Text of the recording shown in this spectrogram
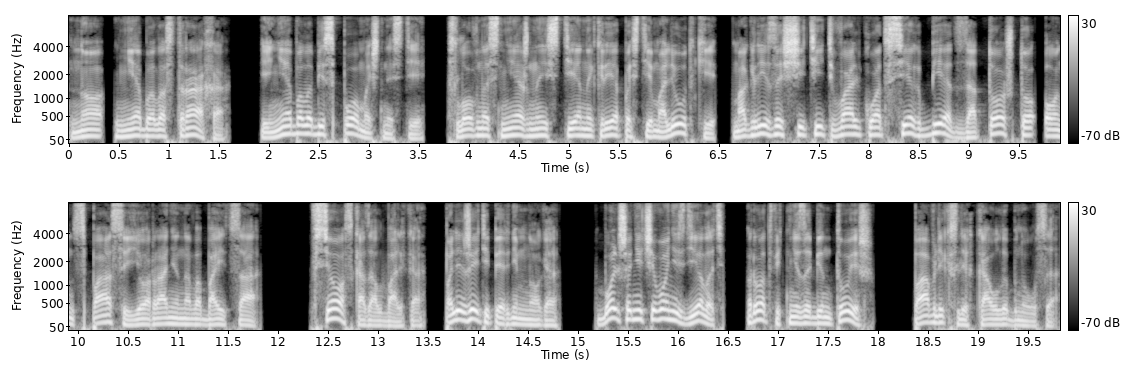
Но не было страха, и не было беспомощности, словно снежные стены крепости малютки могли защитить Вальку от всех бед за то, что он спас ее раненого бойца. «Все», – сказал Валька, – «полежи теперь немного. Больше ничего не сделать, рот ведь не забинтуешь». Павлик слегка улыбнулся.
